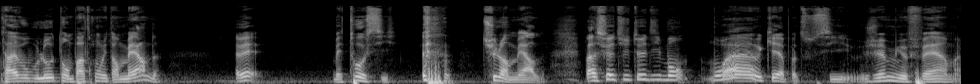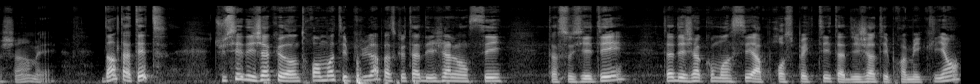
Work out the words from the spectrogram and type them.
tu arrives au boulot, ton patron, il t'emmerde, eh ben, ben toi aussi. tu l'emmerdes. Parce que tu te dis, bon, ouais, ok, y a pas de souci, j'aime mieux faire, machin, mais dans ta tête, tu sais déjà que dans trois mois, t'es plus là parce que tu as déjà lancé ta société, tu as déjà commencé à prospecter, tu as déjà tes premiers clients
